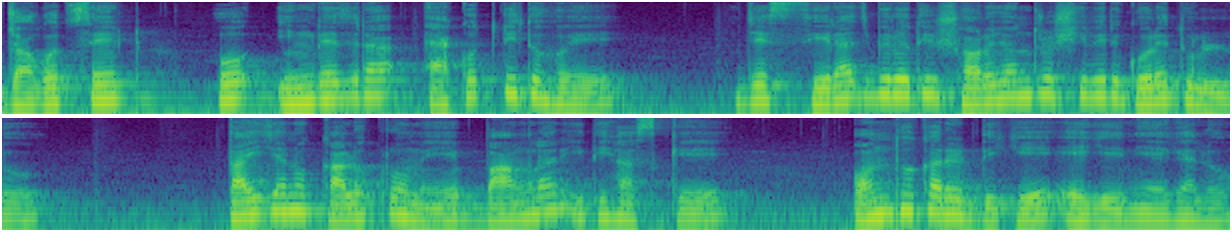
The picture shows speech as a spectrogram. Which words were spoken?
জগৎ শেঠ ও ইংরেজরা একত্রিত হয়ে যে সিরাজ বিরোধী ষড়যন্ত্র শিবির গড়ে তুলল, তাই যেন কালক্রমে বাংলার ইতিহাসকে অন্ধকারের দিকে এগিয়ে নিয়ে গেল।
